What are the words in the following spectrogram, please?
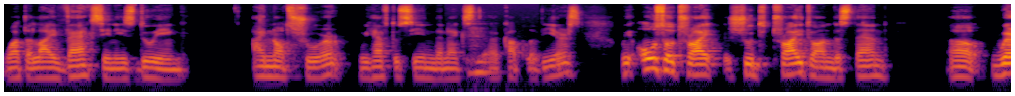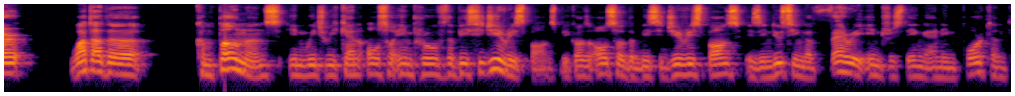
what a live vaccine is doing, I'm not sure. We have to see in the next mm-hmm. uh, couple of years. We also try should try to understand uh, where what are the components in which we can also improve the BCG response because also the BCG response is inducing a very interesting and important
